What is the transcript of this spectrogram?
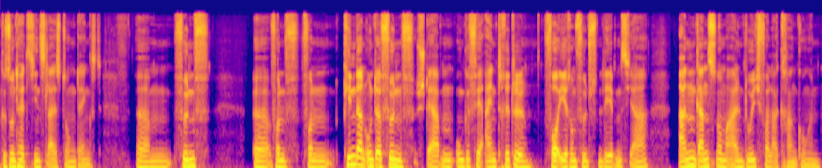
Gesundheitsdienstleistungen denkst. Ähm, fünf äh, von, von Kindern unter fünf sterben ungefähr ein Drittel vor ihrem fünften Lebensjahr an ganz normalen Durchfallerkrankungen,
